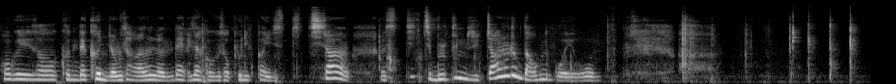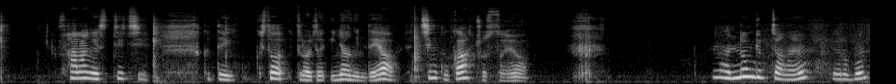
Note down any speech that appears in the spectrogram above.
거기서 근데 그 영상 안 올렸는데 그냥 거기서 보니까 이 스티치랑 스티치 물품들이 짜르륵 나오는 거예요. 사랑의 스티치. 그때 여기서 들어있던 인형인데요. 제 친구가 줬어요. 음, 완전 귀엽지 않아요? 여러분?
